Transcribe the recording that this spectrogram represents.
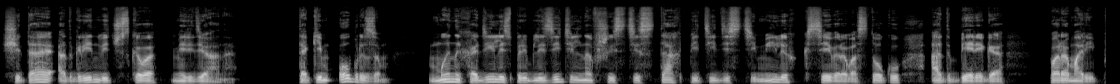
считая от Гринвичского меридиана. Таким образом, мы находились приблизительно в 650 милях к северо-востоку от берега Парамарип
